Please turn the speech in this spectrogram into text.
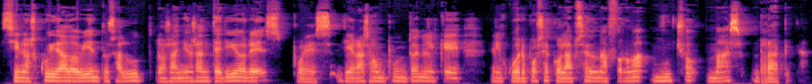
si no has cuidado bien tu salud los años anteriores, pues llegas a un punto en el que el cuerpo se colapsa de una forma mucho más rápida.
